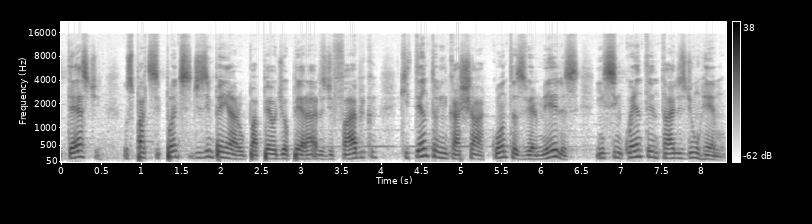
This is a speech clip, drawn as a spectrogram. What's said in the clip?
teste, os participantes desempenharam o papel de operários de fábrica que tentam encaixar contas vermelhas em 50 entalhes de um remo.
